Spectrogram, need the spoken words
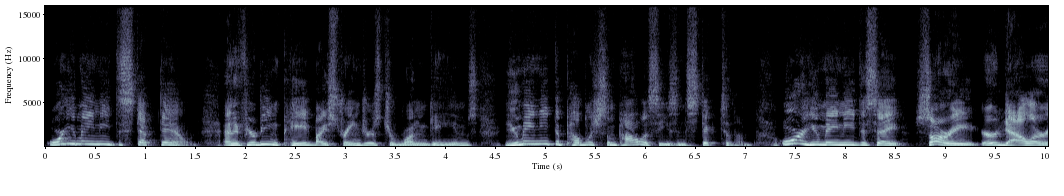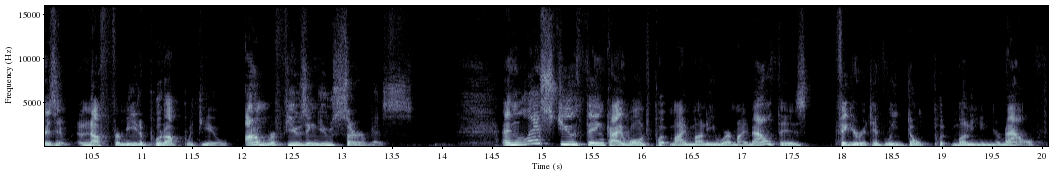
or you may need to step down. And if you're being paid by strangers to run games, you may need to publish some policies and stick to them. Or you may need to say, sorry, your dollar isn't enough for me to put up with you. I'm refusing you service. And lest you think I won't put my money where my mouth is, figuratively, don't put money in your mouth.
